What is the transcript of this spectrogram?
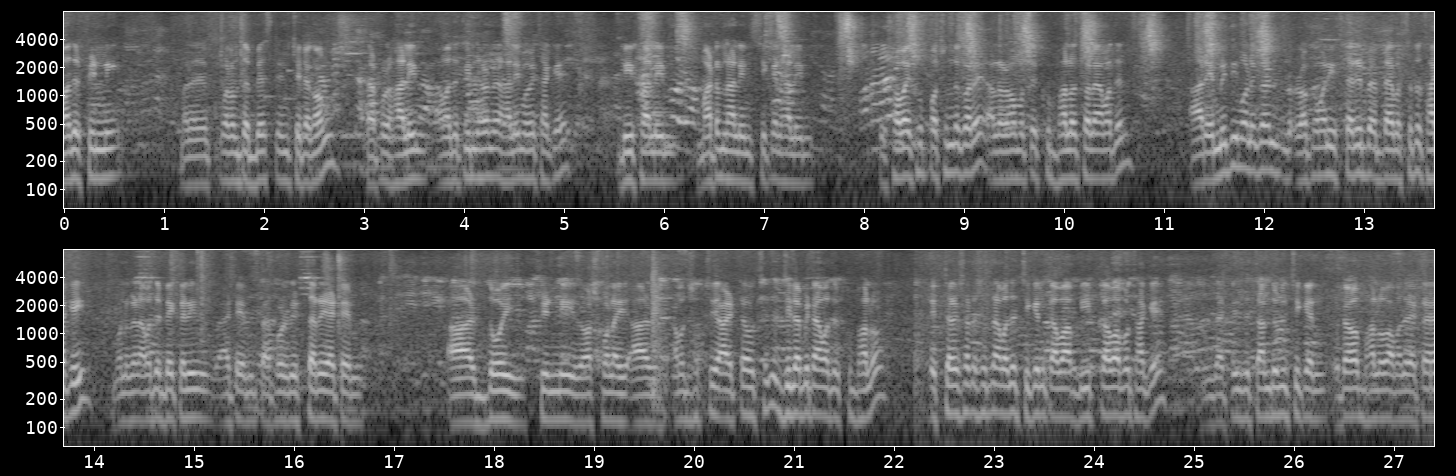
আমাদের ফিরনি মানে one of the best in Chittagong তারপর হালিম, আমাদের তিন ধরনের হালিম হয়ে থাকে। Beef haleem mutton haleem chicken haleem. তো সবাই খুব পছন্দ করে আল্লাহ রহমতে খুব ভালো চলে আমাদের। আর এমনিতেই মনে করেন রকমারি ইফতারের ব্যবস্থা তো থাকেই। মনে করেন আমাদের বেকারি আইটেম তারপর ইফতারের আইটেম আর দই, ফিরনি, রসমালাই, আর আমাদের সবচেয়ে আরেকটা হচ্ছে যে জিলাপিটা আমাদের খুব ভালো। ইফতারের সাথে সাথে আমাদের চিকেন কাবাব বিফ কাবাবও থাকে। দ্যাট ইজ তান্দুরি চিকেন ওটাও ভালো, আমাদের একটা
